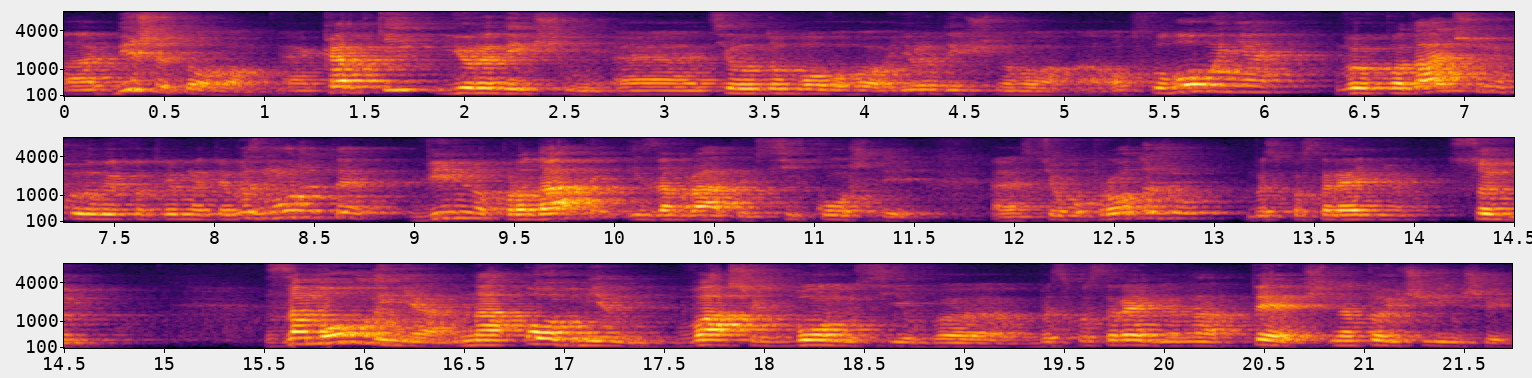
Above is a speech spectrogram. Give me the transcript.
Е, Більше того, е, картки юридичні е, цілодобового юридичного е, обслуговування, ви в подальшому, коли ви їх отримаєте, ви зможете вільно продати і забрати всі кошти е, з цього продажу безпосередньо собі. Замовлення на обмін ваших бонусів е, безпосередньо на, те, чи на той чи інший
